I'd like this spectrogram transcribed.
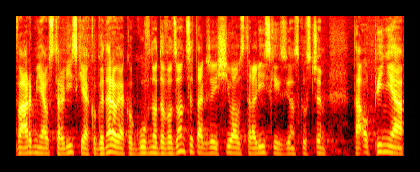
w armii australijskiej jako generał, jako głównodowodzący także i sił australijskich, w związku z czym ta opinia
